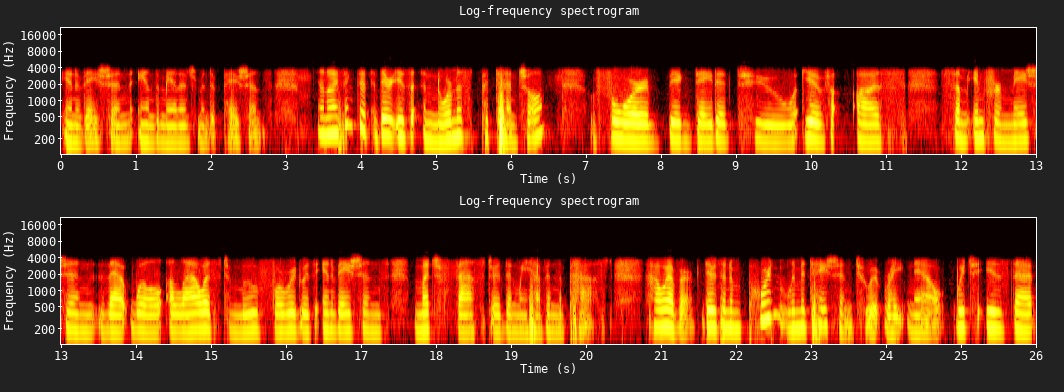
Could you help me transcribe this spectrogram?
innovation and the management of patients. And I think that there is enormous potential for big data to give us some information that will allow us to move forward with innovations much faster than we have in the past. However, there's an important limitation to it right now, which is that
